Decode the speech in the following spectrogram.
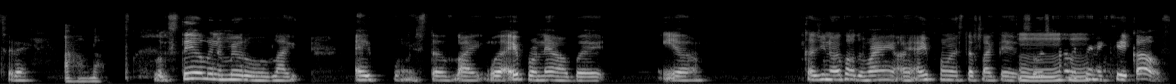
today. I don't know. Look, still in the middle of like April and stuff. Like, well, April now, but yeah, because you know it's supposed to rain in April and stuff like that. So mm-hmm. it's probably gonna kick off.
